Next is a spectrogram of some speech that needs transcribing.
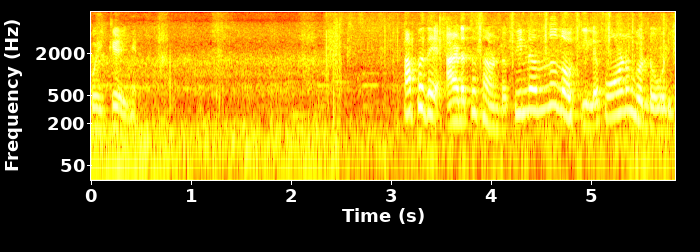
പോയി കഴിഞ്ഞു. അപ്പൊ ദേ അടുത്ത സൗണ്ട് പിന്നെ ഒന്നും നോക്കിയില്ല. ഫോണും കൊണ്ട് ഓടി.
